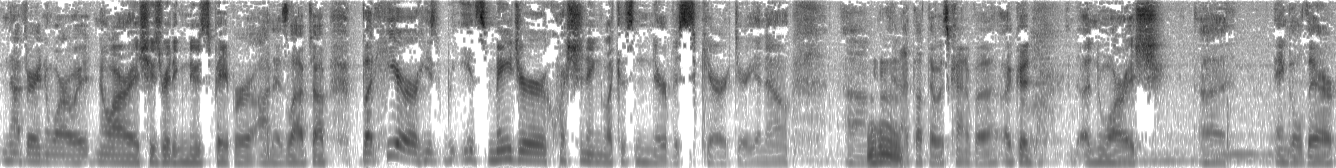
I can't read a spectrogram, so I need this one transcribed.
not very noir noirish. He's reading newspaper on his laptop, but here he's it's Major questioning like this nervous character, you know. Um, And I thought that was kind of a, a good a noirish uh, angle there.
